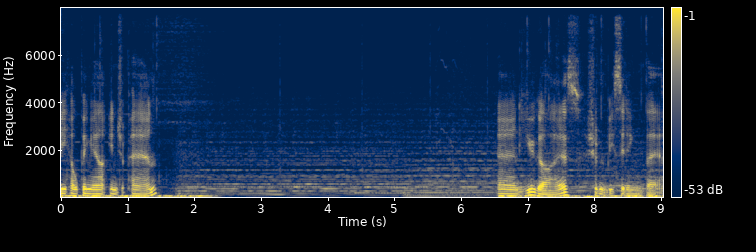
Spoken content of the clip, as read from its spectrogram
Be helping out in Japan. And you guys shouldn't be sitting there.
